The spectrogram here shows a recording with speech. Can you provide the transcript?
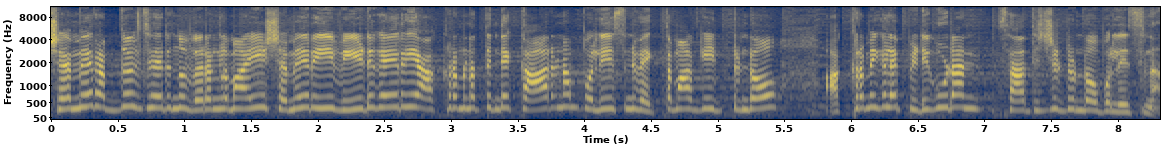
ഷമീർ അബ്ദുൽ ചേരുന്നു. വിവരങ്ങളുമായി ഷമീർ ഈ വീട് കയറിയ ആക്രമണത്തിന്റെ കാരണം പോലീസിന് വ്യക്തമാക്കിയിട്ടുണ്ടോ? അക്രമികളെ പിടികൂടാൻ സാധിച്ചിട്ടുണ്ടോ പോലീസിന്?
